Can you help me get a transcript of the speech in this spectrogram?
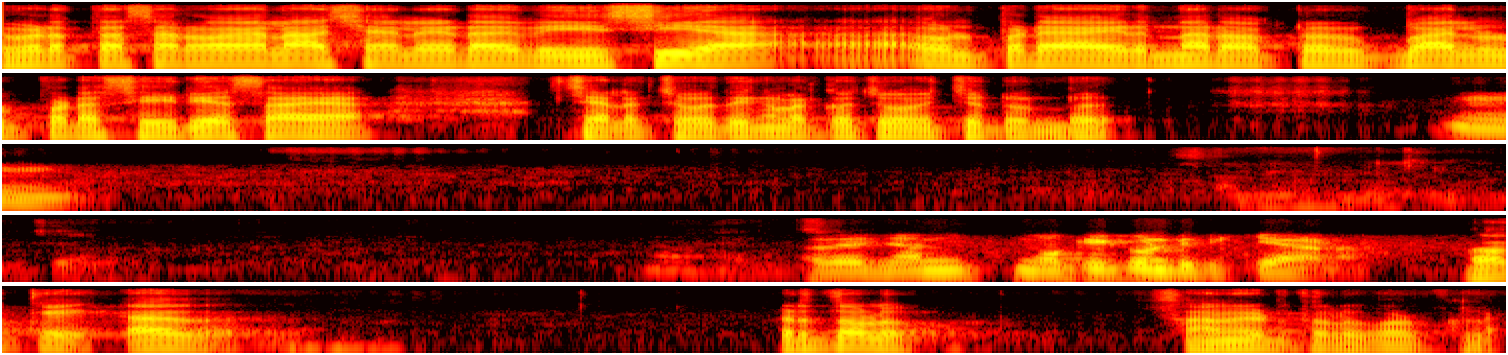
ഇവിടുത്തെ സർവകലാശാലയുടെ വേശിയ ഉൾപ്പെടെ ആയിരുന്ന ഡോക്ടർ ഇക്ബാൽ ഉൾപ്പെടെ സീരിയസ് ആയ ചില ചോദ്യങ്ങളൊക്കെ ചോദിച്ചിട്ടുണ്ട്. അതെ ഞാൻ നോക്കിക്കൊണ്ടിരിക്കുകയാണ്. ഓക്കെ എടുത്തോളൂ. സമയം എടുത്തോളൂ കുഴപ്പമില്ല.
